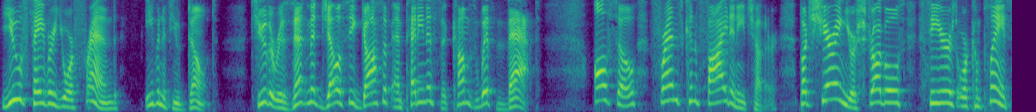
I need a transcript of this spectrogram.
you favor your friend even if you don't. Cue the resentment, jealousy, gossip, and pettiness that comes with that. Also, friends confide in each other, but sharing your struggles, fears, or complaints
